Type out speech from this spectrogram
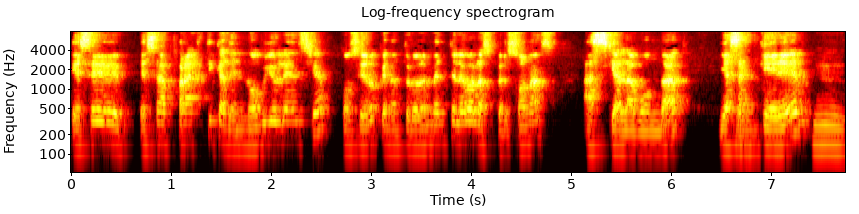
ese, esa práctica de no violencia, considero que naturalmente eleva a las personas hacia la bondad y hacia querer mm.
